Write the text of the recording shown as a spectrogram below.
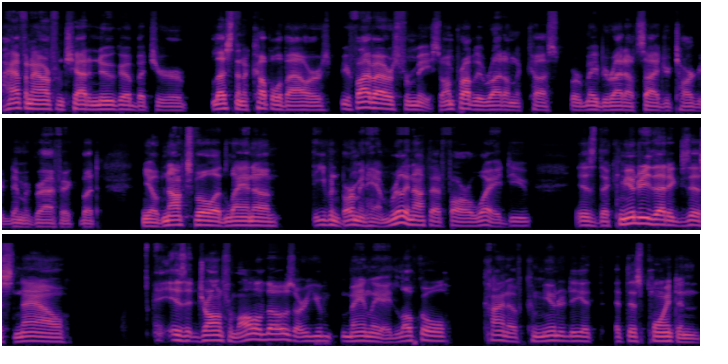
half an hour from chattanooga but you're less than a couple of hours you're five hours from me. So i'm probably right on the cusp or maybe right outside your target demographic. But you know knoxville atlanta even birmingham really not that far away. Do you is the community that exists now is it drawn from all of those? Or are you mainly a local kind of community at, at this point and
